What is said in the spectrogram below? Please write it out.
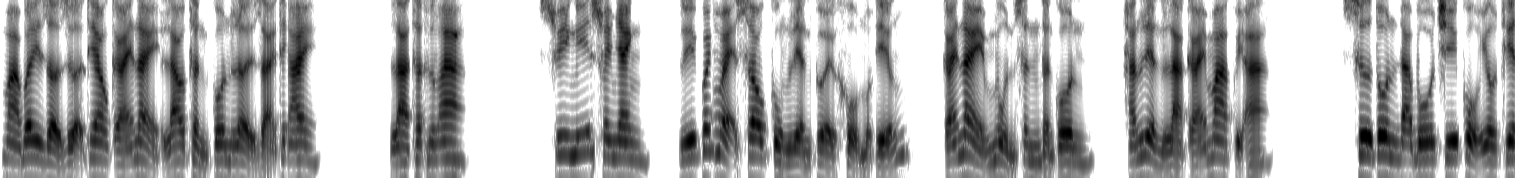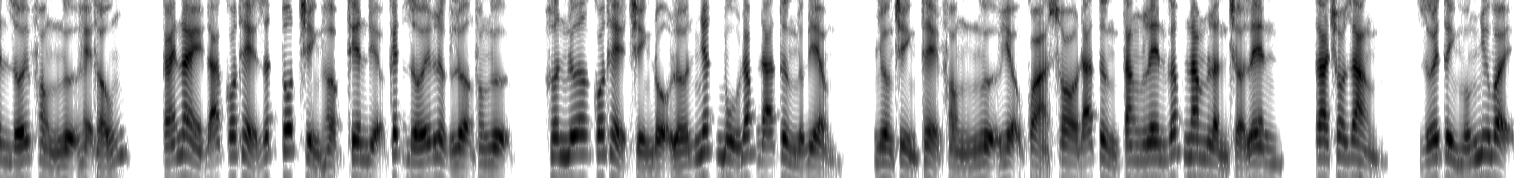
mà bây giờ dựa theo cái này lao thần côn lời giải thích ai? Là thật hương a. Suy nghĩ xoay nhanh, Lý Quách huệ sau cùng liền cười khổ một tiếng, cái này mủn sân thần côn, hắn liền là cái ma quỷ a. Sư tôn đã bố trí cổ yêu thiên giới phòng ngự hệ thống, cái này đã có thể rất tốt chỉnh hợp thiên địa kết giới lực lượng phòng ngự, hơn nữa có thể trình độ lớn nhất bù đắp đã từng được điểm, nhường chỉnh thể phòng ngự hiệu quả so đã từng tăng lên gấp năm lần trở lên, ta cho rằng, dưới tình huống như vậy,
